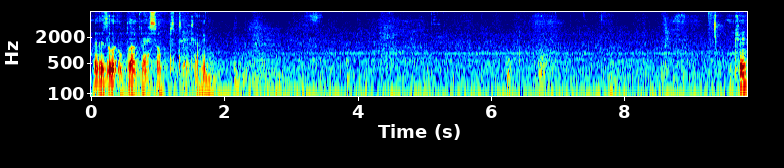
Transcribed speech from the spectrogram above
Where there's a little blood vessel to take out. Okay.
